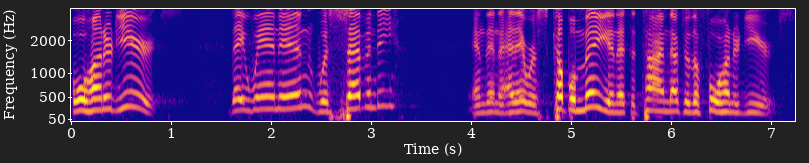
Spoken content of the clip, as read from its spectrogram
400 years. They went in with 70 and then there was a couple million at the time after the 400 years.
